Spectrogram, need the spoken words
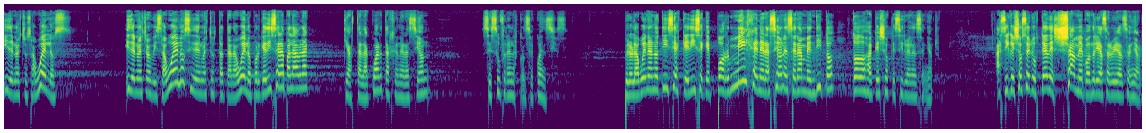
y de nuestros abuelos y de nuestros bisabuelos y de nuestros tatarabuelos, porque dice la palabra que hasta la cuarta generación se sufren las consecuencias. Pero la buena noticia es que dice que por mil generaciones serán benditos todos aquellos que sirven al Señor. Así que yo ser ustedes, ya me pondría a servir al Señor.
